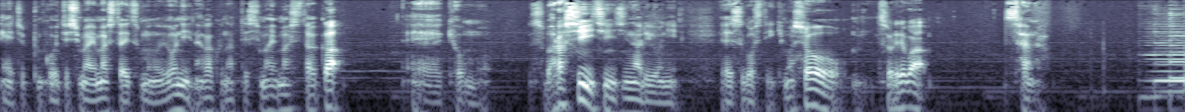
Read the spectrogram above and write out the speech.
えー、10分超えてしまいました。いつものように長くなってしまいましたが、えー、今日も素晴らしい一日になるように、え過ごしていきましょう。それではさようなら。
